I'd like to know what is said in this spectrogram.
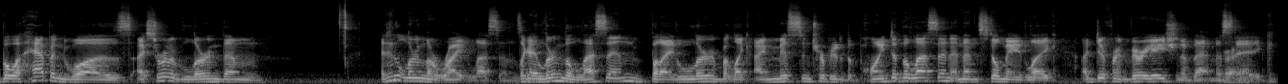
but what happened was I sort of learned them. I didn't learn the right lessons. Like I mm-hmm. learned the lesson, but I learned, but like I misinterpreted the point of the lesson, and then still made like a different variation of that mistake.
